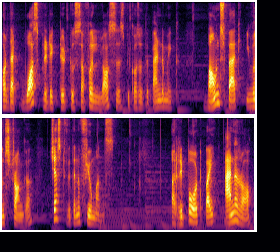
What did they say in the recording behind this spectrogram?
or that was predicted to suffer losses because of the pandemic bounced back even stronger just within a few months. A report by Anarock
